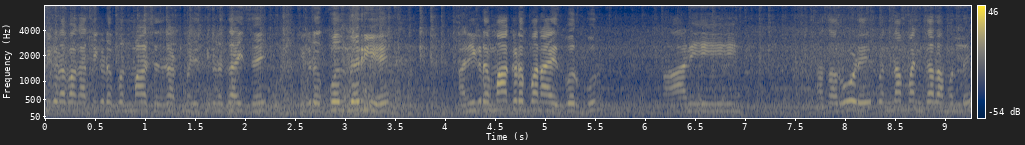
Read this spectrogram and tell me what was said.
तिकडं बघा तिकडं पण माळशेज घाट म्हणजे तिकडं जायचं आहे तिकडं खोलदरी आहे. आणि इकडं माकडं पण आहेत भरपूर. आणि असा रोड आहे पण दमाने चला म्हणलं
